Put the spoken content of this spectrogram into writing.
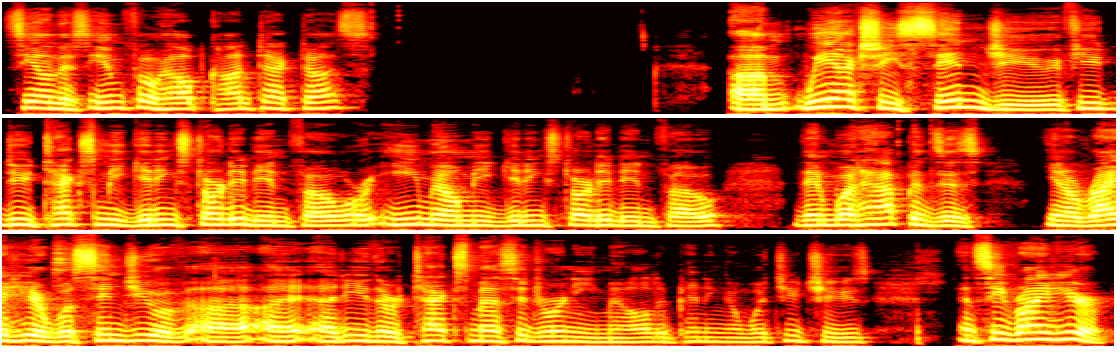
see on this info help, contact us. um, we actually send you, if you do text me getting started info or email me getting started info, then what happens is, you know, right here, we'll send you a, a, a, either a text message or an email, depending on what you choose. And see right here,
